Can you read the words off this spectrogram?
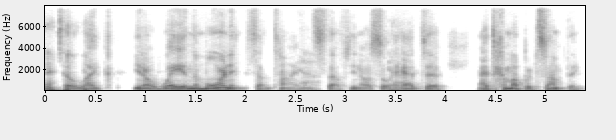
till like you know way in the morning sometime Yeah. and stuff. You know, so I had to I had to come up with something.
